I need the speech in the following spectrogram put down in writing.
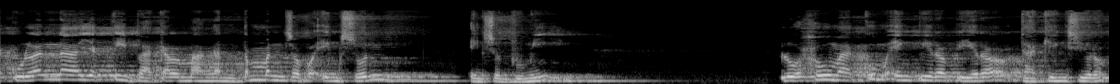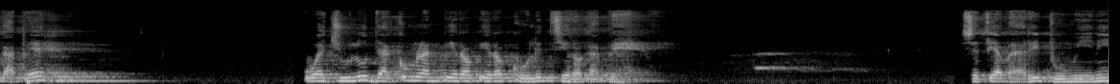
akulanna yakti bakal mangan temen sopo ingsun Ingsun bumi Luhumakum ing piro-piro daging siro kabeh Wajulu dakum lan piro-piro kulit siro kabeh Setiap hari bumi ini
